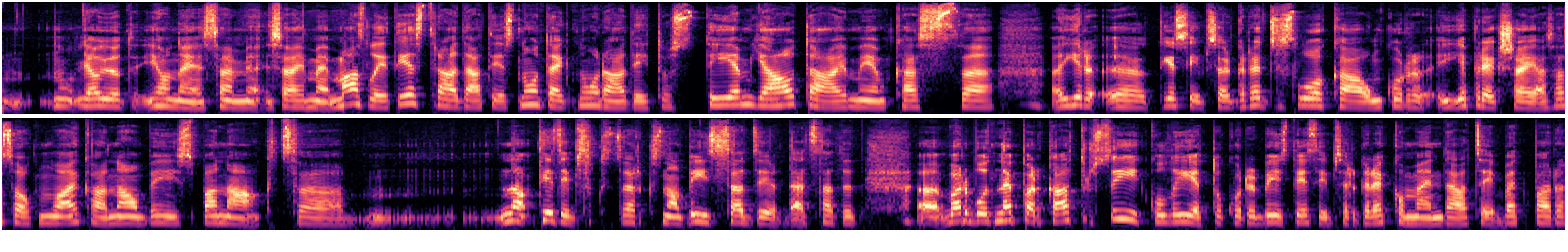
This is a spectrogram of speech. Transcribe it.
nu, ļaujot jaunajai saimē, saimē mazliet iestrādāties, noteikti norādīt uz tiem jautājumiem, kas uh, ir uh, tiesības sarga redzes lokā un kur iepriekšējā sasaukuma laikā nav bijis panākts. Uh, nav, tiesības sargs nav bijis sadzirdēts. Tātad varbūt ne par katru sīku lietu, kur ir bijis tiesības sarga rekomendācija, bet par,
